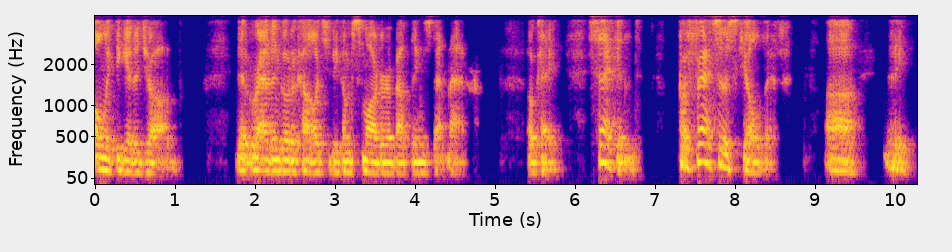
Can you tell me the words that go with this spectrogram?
only to get a job, that rather than go to college to become smarter about things that matter. Okay. Second, professors killed it. Uh, they,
